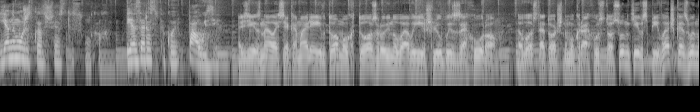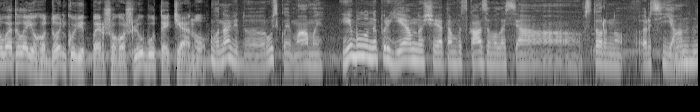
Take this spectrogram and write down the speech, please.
Я не можу сказати, що я в стосунках. Я зараз в такій паузі. Зізналася Камалія і в тому, хто зруйнував її шлюб із Захуром. В остаточному краху стосунків співачка звинуватила його доньку від першого шлюбу Тетяну. Вона від е, руської мами. Їй було неприємно, що я там висказувалася в сторону росіян.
